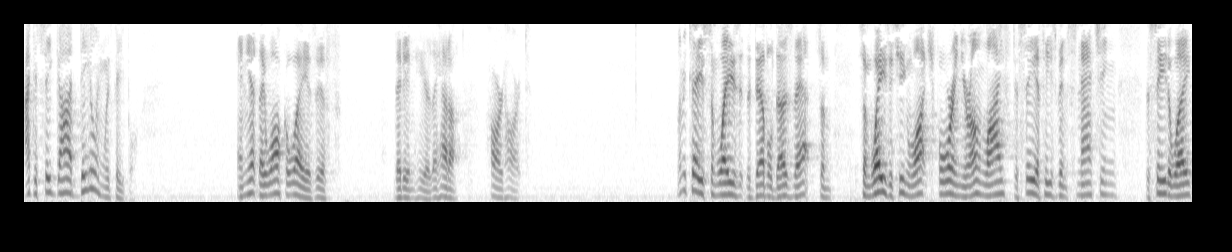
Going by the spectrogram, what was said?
I could see God dealing with people. And yet they walk away as if they didn't hear. They had a hard heart. Let me tell you some ways that the devil does that. Some some ways that you can watch for in your own life to see if he's been snatching the seed away.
